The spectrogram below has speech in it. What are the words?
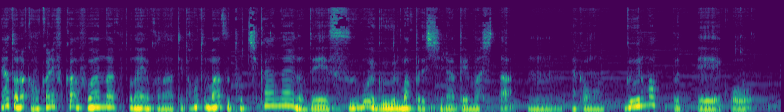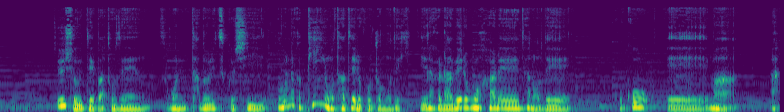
であとなんか他に不安なことないのかなっていうと、本当にまず土地勘ないので、すごい Google マップで調べました。うん。なんかもう、Google マップって、こう、住所打てば当然そこにたどり着くし、そこになんかピンを立てることもできて、なんかラベルも貼れたので、ここ、えー、まあ、あ、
